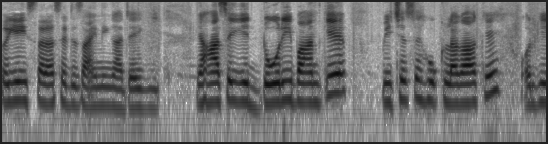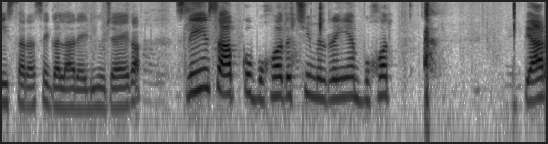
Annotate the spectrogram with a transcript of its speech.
तो ये इस तरह से डिज़ाइनिंग आ जाएगी। यहाँ से ये डोरी बाँध के, पीछे से हुक लगा के और ये इस तरह से गला रेडी हो जाएगा। स्लीव्स आपको बहुत अच्छी मिल रही हैं, बहुत प्यार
